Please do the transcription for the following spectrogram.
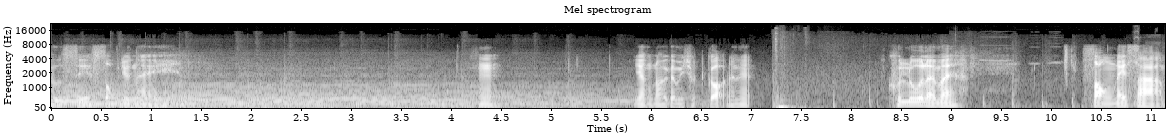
ดูซิศพอยู่ไหนฮึอย่างน้อยก็มีชุดเกาะนะเนี่ย คุณรู้อะไรไหมสองในสาม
